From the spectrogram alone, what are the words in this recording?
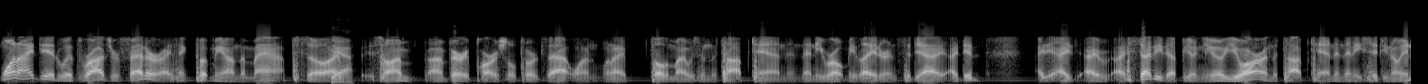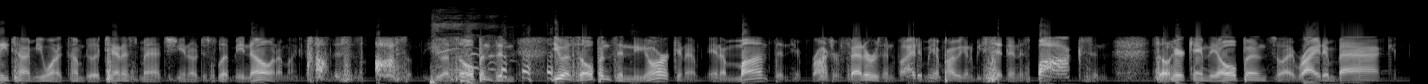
one I did with Roger Federer, I think, put me on the map. So Yeah. I, so I'm I'm very partial towards that one. When I told him I was in the top ten, and then he wrote me later and said, "Yeah, I, I did." I, I I studied up on you. You are in the top ten, and then he said, you know, anytime you want to come to a tennis match, you know, just let me know. And I'm like, oh, this is awesome. The U.S. Opens in U.S. Opens in New York in a in a month, and Roger Federer's invited me, I'm probably going to be sitting in his box. And so here came the Open. So I write him back. I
